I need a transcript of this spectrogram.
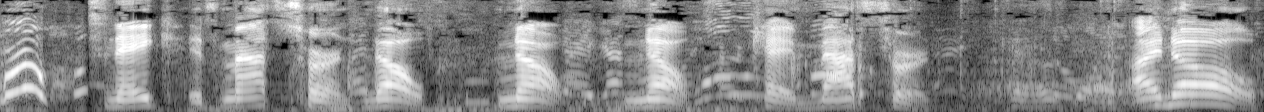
Woo! Snake, it's Matt's turn. No, no, no. Okay, Matt's turn. I know.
